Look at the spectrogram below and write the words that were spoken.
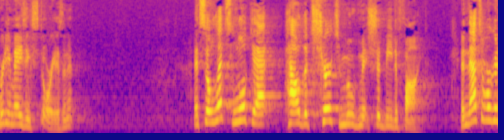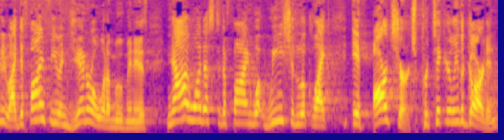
Pretty amazing story, isn't it? And so let's look at how the church movement should be defined. And that's what we're going to do. I define for you in general what a movement is. Now I want us to define what we should look like if our church, particularly the Garden,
